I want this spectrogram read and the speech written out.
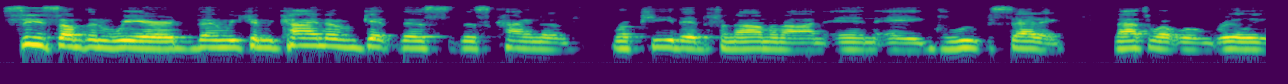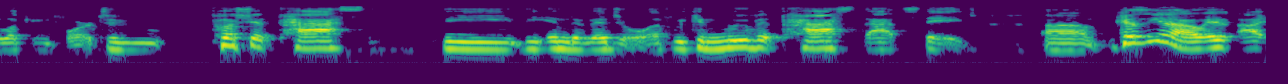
sees something weird, then we can kind of get this this kind of repeated phenomenon in a group setting. That's what we're really looking for to push it past the the individual. If we can move it past that stage, because um, you know, if, I,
